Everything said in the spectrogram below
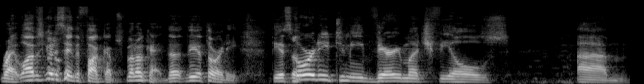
Right. Well, I was going to say the fuck ups, but okay. The the authority. The So- authority to me very much feels um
